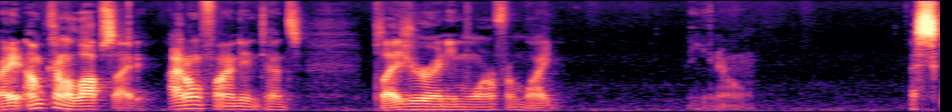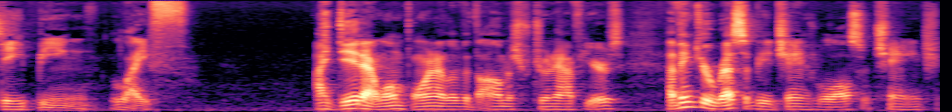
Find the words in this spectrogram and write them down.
right? I'm kind of lopsided. I don't find intense pleasure anymore from like, you know, escaping life. I did at one point. I lived with the Amish for two and a half years. I think your recipe change will also change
